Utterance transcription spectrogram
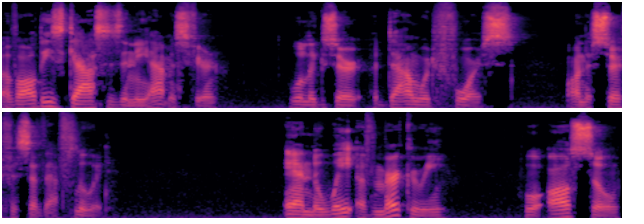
of all these gases in the atmosphere will exert a downward force on the surface of that fluid. And the weight of mercury will also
